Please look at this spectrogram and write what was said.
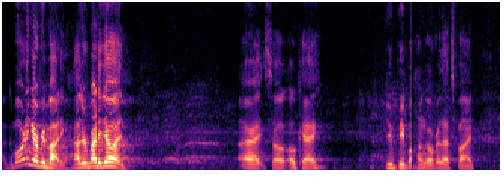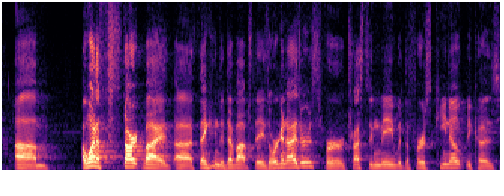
Uh, good morning, everybody. How's everybody doing? All right, so, okay. You people hung over, that's fine. Um, I want to start by uh, thanking the DevOps Days organizers for trusting me with the first keynote because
